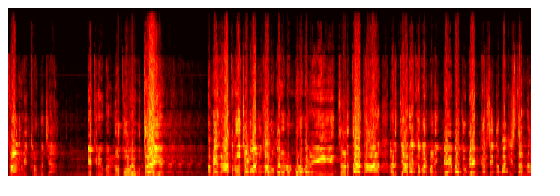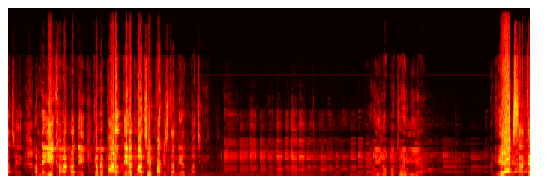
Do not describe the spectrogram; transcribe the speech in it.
ત્રણ મિત્રો બચ્યા, ટેકરી ઉપર નહોતું, હવે ઉતરાય એમ. અમે રાતનું ચડવાનું ચાલુ કરેલું બરોબર ઈ ચડતા થા અને ત્યારે ખબર પડી બે બાજુ બેન્કર છે તો પાકિસ્તાનના છે. અમને એ ખબર નહોતી કે અમે ભારતની હદમાં છે પાકિસ્તાનની હદમાં છે અને એ લોકો જોઈ લ્યા અને એક સાથે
